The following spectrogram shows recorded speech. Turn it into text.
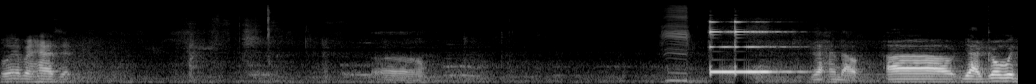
Whoever has it. Uh, hand out. Uh, yeah, go with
